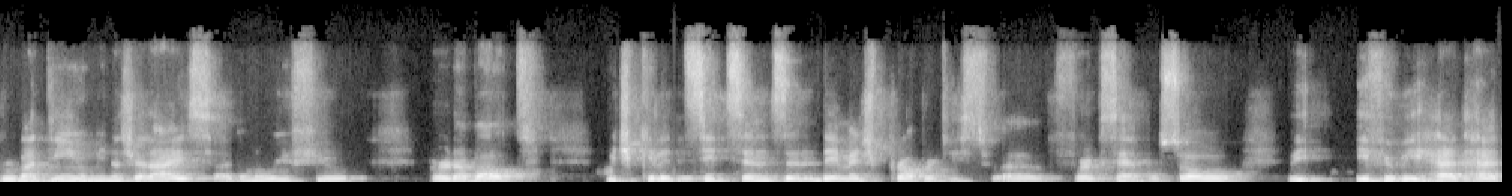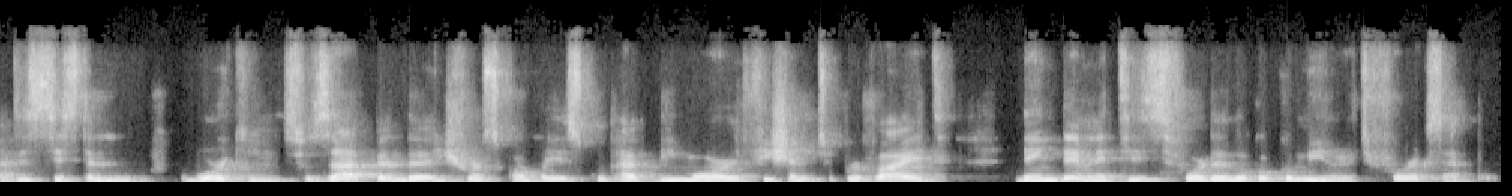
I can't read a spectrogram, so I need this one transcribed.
Brumadinho, Minas Gerais. I don't know if you heard about which killed citizens and damaged properties, uh, for example. So, we, if we had had this system working, SUSEP and the insurance companies could have been more efficient to provide the indemnities for the local community, for example.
